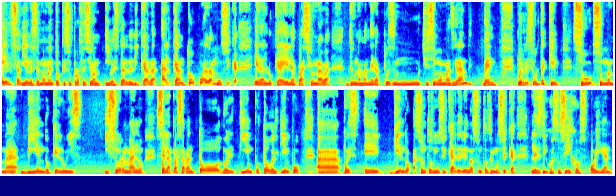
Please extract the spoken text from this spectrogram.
él sabía en ese momento que su profesión iba a estar dedicada al canto o a la música. Era lo que a él le apasionaba de una manera pues muchísimo más grande. Bueno, pues resulta que su, su mamá viendo que Luis y su hermano se la pasaban todo el tiempo, todo el tiempo, uh, pues eh, viendo asuntos musicales, viendo asuntos de música, les dijo a sus hijos, oigan,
